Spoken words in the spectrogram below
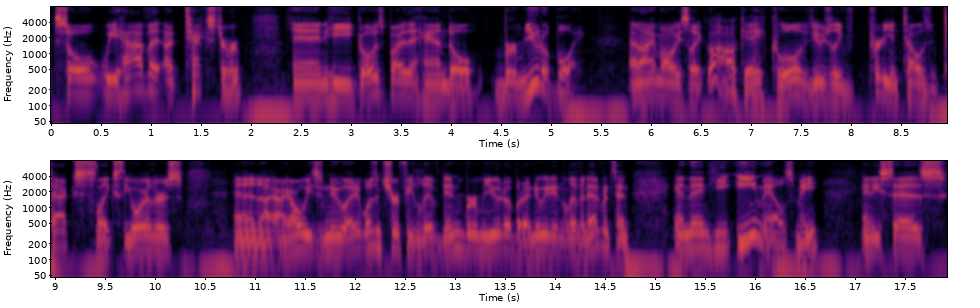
So we have a, a texter, and he goes by the handle Bermuda Boy. And I'm always like, oh, okay, cool. Usually pretty intelligent texts, likes the Oilers. And I, I, always knew, I wasn't sure if he lived in Bermuda, but I knew he didn't live in Edmonton. And then he emails me and he says,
